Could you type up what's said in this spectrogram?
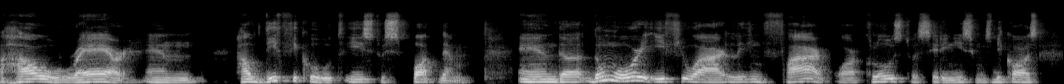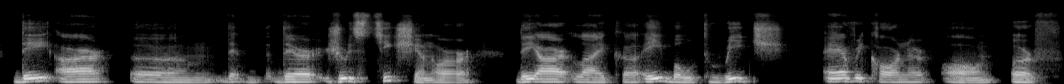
how rare and how difficult is to spot them. And uh, don't worry if you are living far or close to a Serenissimus because they are um, the, their jurisdiction or they are like uh, able to reach every corner on earth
